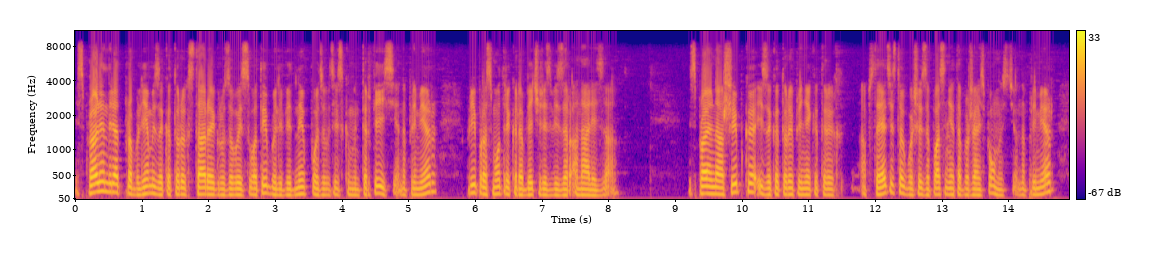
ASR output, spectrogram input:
Исправлен ряд проблем, из-за которых старые грузовые слоты были видны в пользовательском интерфейсе, например, при просмотре кораблей через визор анализа. Исправлена ошибка, из-за которой при некоторых обстоятельствах большие запасы не отображались полностью, например, при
